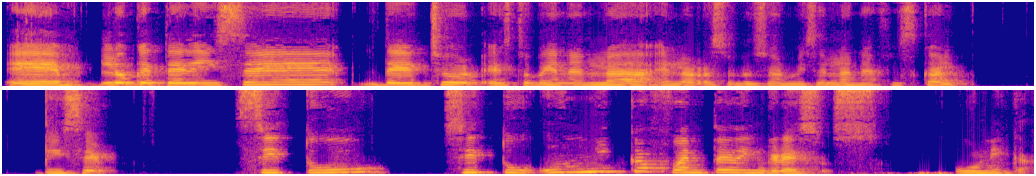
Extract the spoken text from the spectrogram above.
eh, lo que te dice, de hecho, esto viene en la, en la resolución miscelánea fiscal, dice, si tú, si tu única fuente de ingresos, única,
